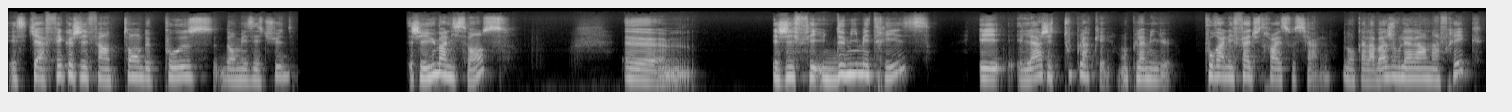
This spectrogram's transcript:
Et ce qui a fait que j'ai fait un temps de pause dans mes études. J'ai eu ma licence. Euh, j'ai fait une demi-maîtrise et, là j'ai tout plaqué en plein milieu pour aller faire du travail social. Donc à la base je voulais aller en Afrique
